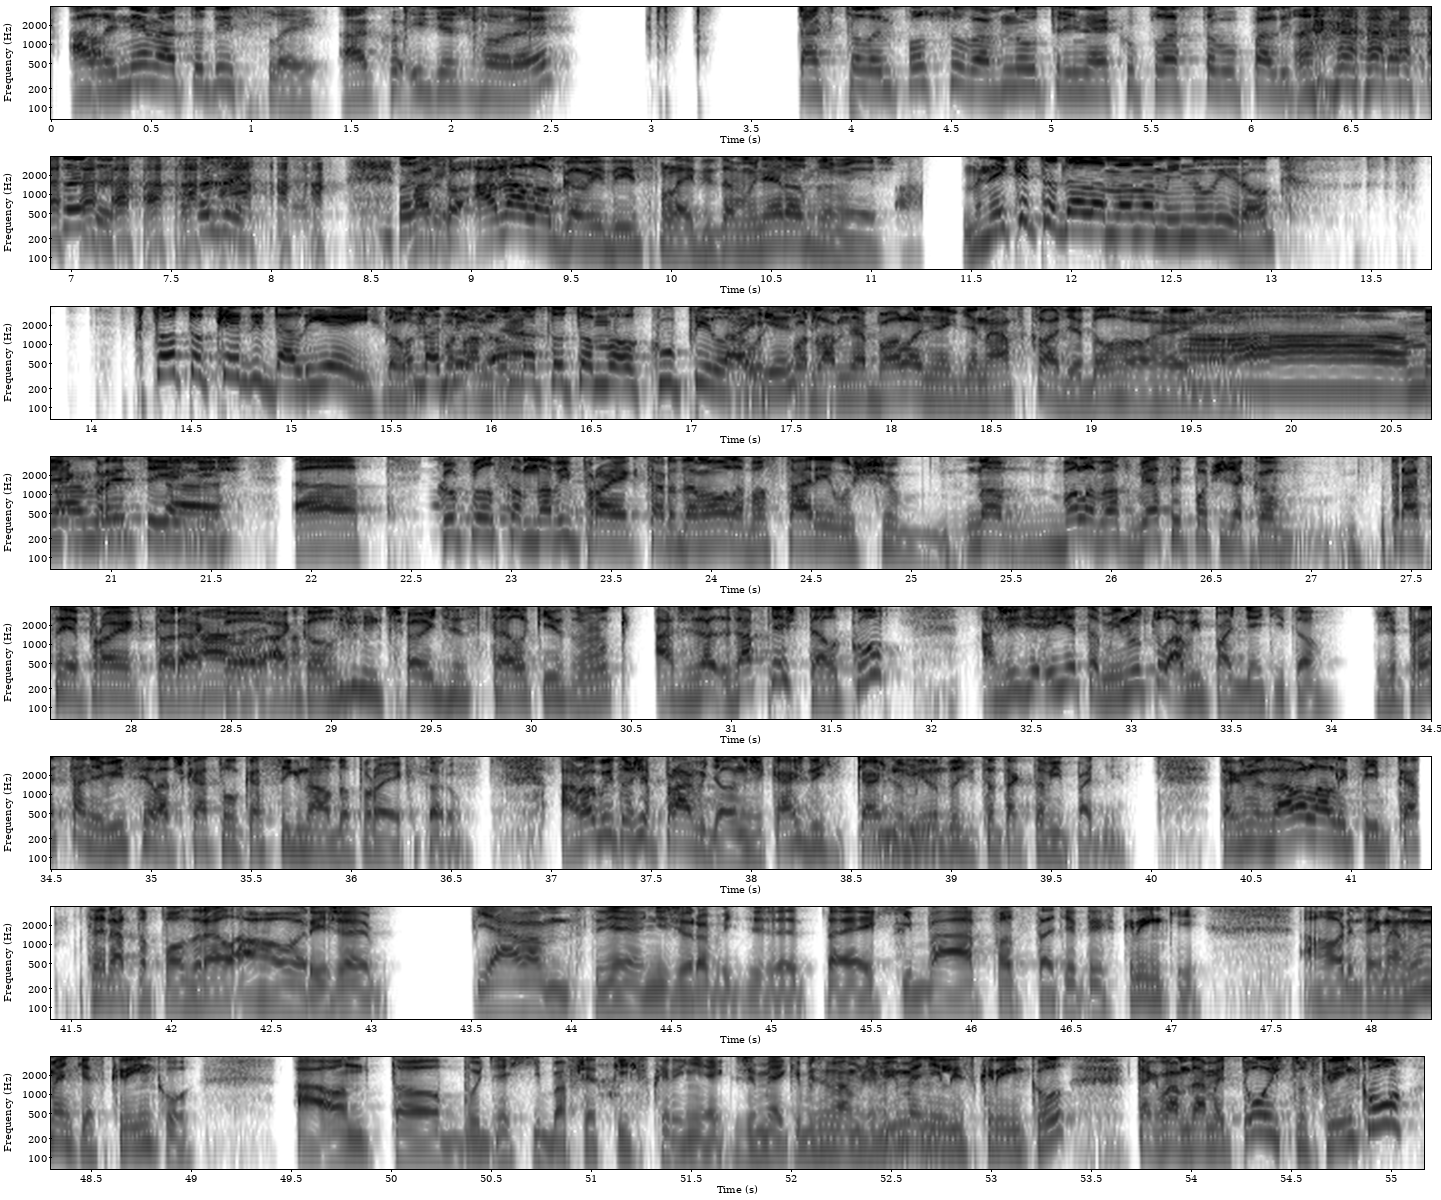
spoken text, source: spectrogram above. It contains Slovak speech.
Ale nemá to display. A ako ideš hore, tak to len posúva vnútri nejakú plastovú paličku. Sleduj, pozri. Má pozri. to analogový displej, ty tomu nerozumieš. Mne keď to dala mama minulý rok, kto to kedy dal jej? To ona, podľa mňa- ona mo- kúpila. To už Ježiš. podľa mňa bolo niekde na sklade dlho, hej, no. Á, To je presne, Ježiš. Uh, kúpil som nový projektor domov, lebo starý už, no, bolo vás viacej počuť, ako v práci je projektor, ako, no. ako čo ide z telky zvuk. A zapneš telku a ide, ide to minútu a vypadne ti to. Že prestane vysielať škatulka signál do projektoru. A robí to, že pravidelne, že každý, každú mm-hmm. minútu ti to takto vypadne. Tak sme zavolali týpka, ten na to pozrel a hovorí, že ja vám s tým neviem nič urobiť, že to je chyba v podstate tej skrinky. A hovorím, tak nám vymente skrinku. A on to bude chyba všetkých skriniek. Že my, keby sme vám že vymenili skrinku, tak vám dáme tú istú skrinku,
